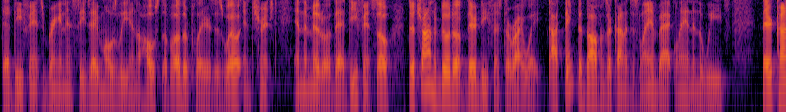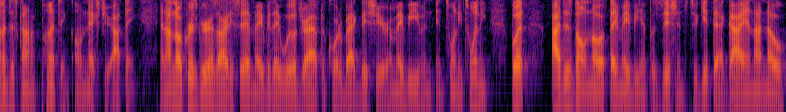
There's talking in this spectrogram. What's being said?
their defense, bringing in CJ Mosley and a host of other players as well, entrenched in the middle of that defense. So they're trying to build up their defense the right way. I think the Dolphins are kind of just laying back, laying in the weeds. They're kind of just kind of punting on next year, I think. And I know Chris Grier has already said maybe they will draft a quarterback this year or maybe even in 2020, but I just don't know if they may be in position to get that guy. And I know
